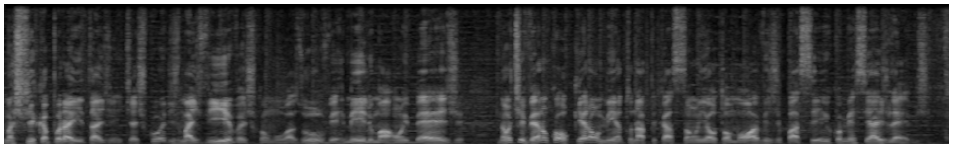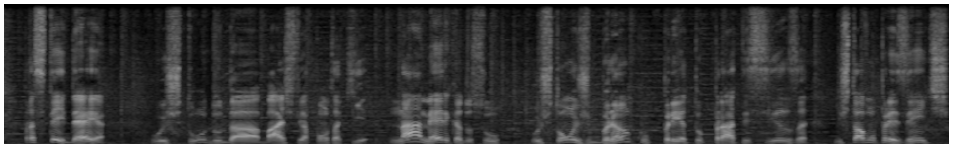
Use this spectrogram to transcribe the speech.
Mas fica por aí, tá, gente? As cores mais vivas, como azul, vermelho, marrom e bege, não tiveram qualquer aumento na aplicação em automóveis de passeio e comerciais leves. Para se ter ideia, o estudo da BASF aponta que, na América do Sul, os tons branco, preto, prata e cinza estavam presentes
